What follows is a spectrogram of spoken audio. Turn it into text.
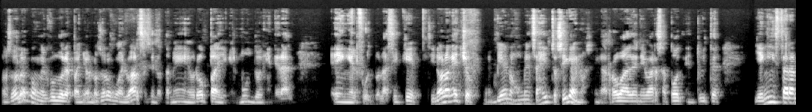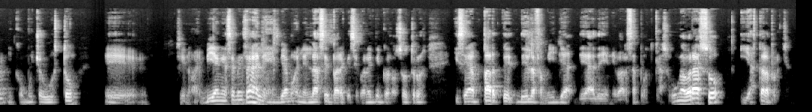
no solo con el fútbol español, no solo con el Barça, sino también en Europa y en el mundo en general en el fútbol. Así que si no lo han hecho, envíenos un mensajito, síganos en arroba Pod en Twitter y en Instagram y con mucho gusto eh, si nos envían ese mensaje, les enviamos el enlace para que se conecten con nosotros y sean parte de la familia de ADN Barça Podcast. Un abrazo y hasta la próxima.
